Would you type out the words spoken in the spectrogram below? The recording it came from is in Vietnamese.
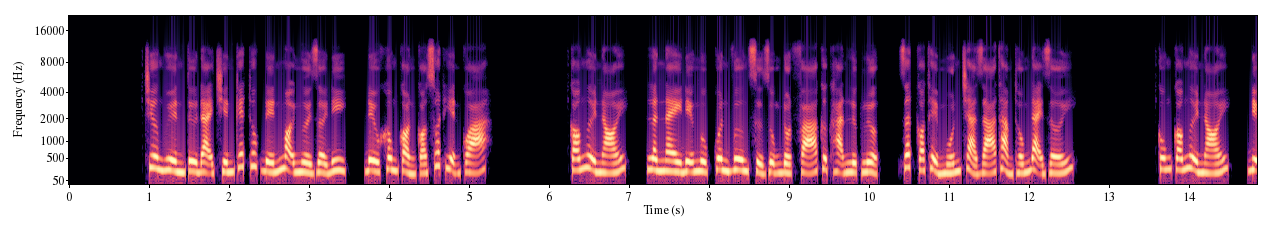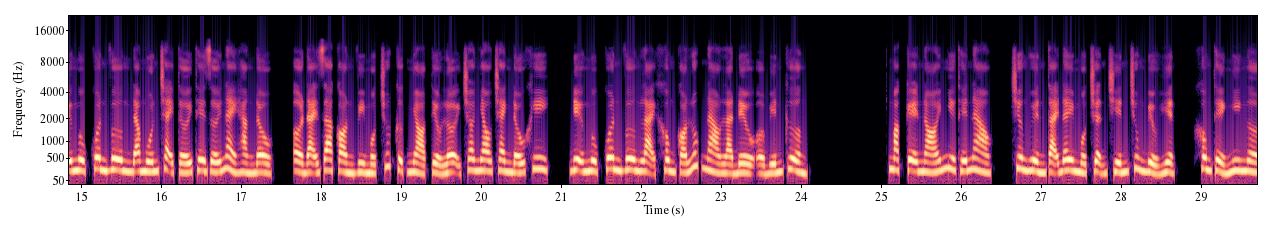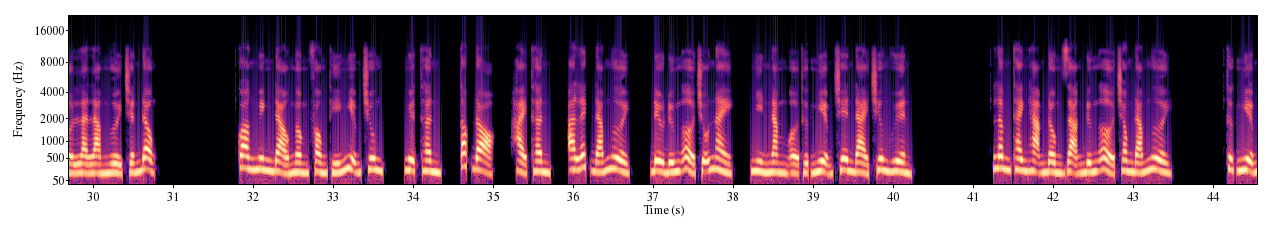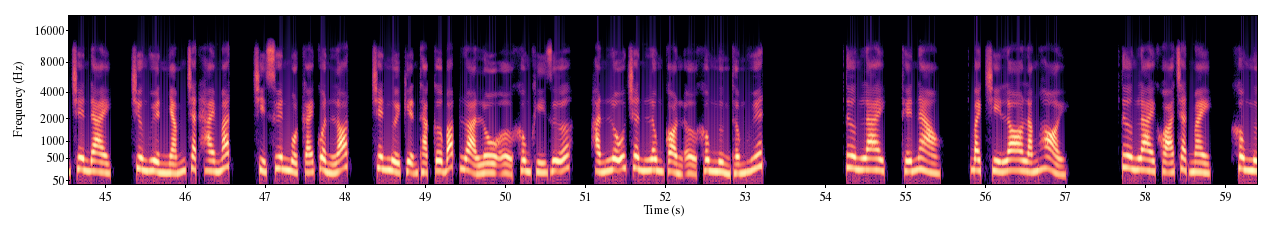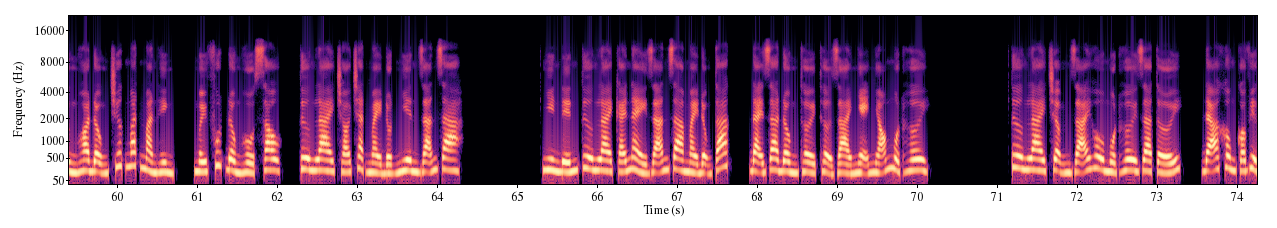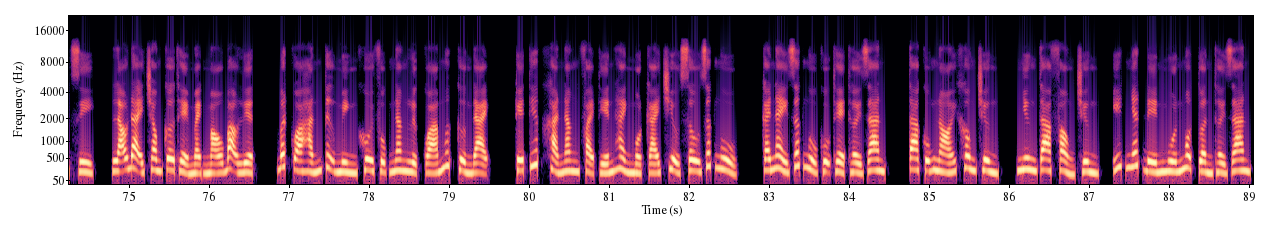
Trương Huyền từ đại chiến kết thúc đến mọi người rời đi, đều không còn có xuất hiện quá. Có người nói, lần này địa ngục quân vương sử dụng đột phá cực hạn lực lượng, rất có thể muốn trả giá thảm thống đại giới. Cũng có người nói, địa ngục quân vương đã muốn chạy tới thế giới này hàng đầu, ở đại gia còn vì một chút cực nhỏ tiểu lợi cho nhau tranh đấu khi, địa ngục quân vương lại không có lúc nào là đều ở biến cường. Mặc kệ nói như thế nào, Trương Huyền tại đây một trận chiến chung biểu hiện, không thể nghi ngờ là làm người chấn động. Quang Minh đảo ngầm phòng thí nghiệm chung, Nguyệt Thần, Tóc Đỏ, Hải Thần, Alex đám người, đều đứng ở chỗ này, nhìn nằm ở thực nghiệm trên đài Trương Huyền. Lâm Thanh Hạm đồng dạng đứng ở trong đám người. Thực nghiệm trên đài, Trương Huyền nhắm chặt hai mắt, chỉ xuyên một cái quần lót, trên người kiện thạc cơ bắp lỏa lồ ở không khí giữa, hắn lỗ chân lông còn ở không ngừng thấm huyết. Tương lai, thế nào? Bạch Trì lo lắng hỏi. Tương lai khóa chặt mày, không ngừng hoa động trước mắt màn hình, mấy phút đồng hồ sau, tương lai trói chặt mày đột nhiên giãn ra. Nhìn đến tương lai cái này giãn ra mày động tác, đại gia đồng thời thở dài nhẹ nhõm một hơi. Tương lai chậm rãi hô một hơi ra tới, đã không có việc gì, lão đại trong cơ thể mạch máu bạo liệt, bất quá hắn tự mình khôi phục năng lực quá mức cường đại, kế tiếp khả năng phải tiến hành một cái chiều sâu giấc ngủ, cái này giấc ngủ cụ thể thời gian, ta cũng nói không chừng, nhưng ta phỏng chừng, ít nhất đến muốn một tuần thời gian.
